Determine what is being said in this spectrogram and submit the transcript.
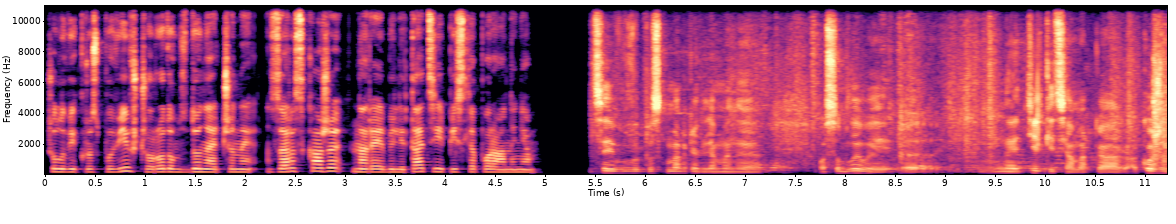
Чоловік розповів, що родом з Донеччини. Зараз каже на реабілітації після поранення. Цей випуск марки для мене особливий. Е, Не тільки ця марка, а кожен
